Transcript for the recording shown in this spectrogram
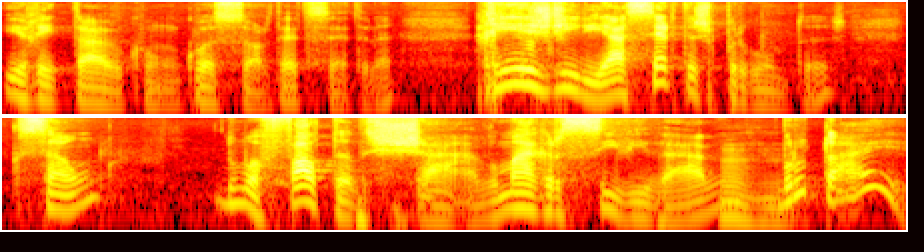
irritado com, com a sorte, etc., reagiria a certas perguntas que são de uma falta de chá, de uma agressividade brutais.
